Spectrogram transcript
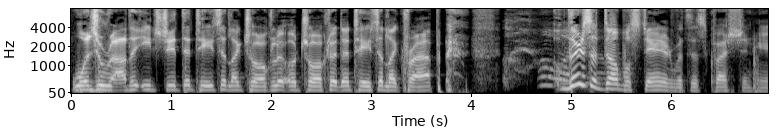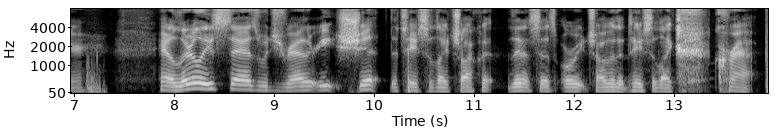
Would you rather eat shit that tasted like chocolate or chocolate that tasted like crap? Oh, There's a double standard with this question here. And it literally says, "Would you rather eat shit that tasted like chocolate?" Then it says, "Or eat chocolate that tasted like crap."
